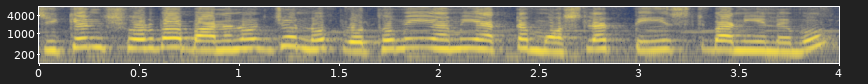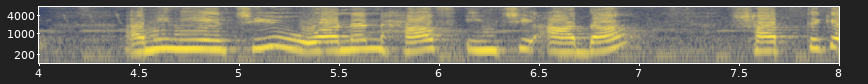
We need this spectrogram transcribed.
Chicken shorba বানানোর জন্য প্রথমেই আমি একটা মশলার পেস্ট বানিয়ে নেব। আমি নিয়েছি ওয়ান অ্যান্ড হাফ ইঞ্চি আদা, সাত থেকে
